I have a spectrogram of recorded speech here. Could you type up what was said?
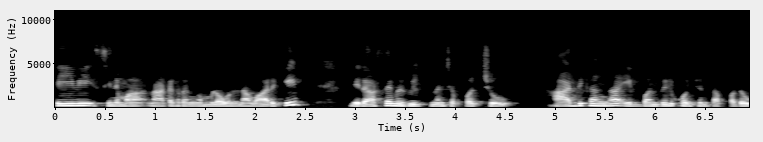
టీవీ సినిమా నాటక రంగంలో ఉన్న వారికి నిరాశ మిగులుతుందని చెప్పచ్చు. ఆర్థికంగా ఇబ్బందులు కొంచెం తప్పదు.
